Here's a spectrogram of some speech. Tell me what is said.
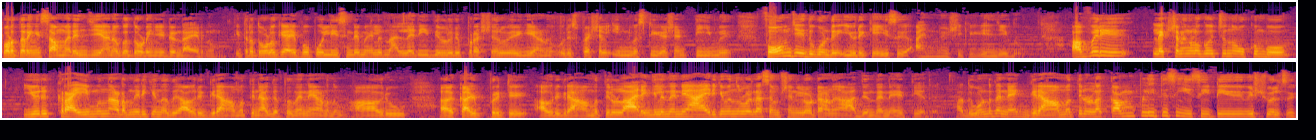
പുറത്തിറങ്ങി സമരം ചെയ്യാനൊക്കെ തുടങ്ങിയിട്ടുണ്ടായിരുന്നു. ഇത്രത്തോളമൊക്കെ ആയപ്പോൾ പോലീസിന്റെ മേൽ നല്ല രീതിയിലുള്ള ഒരു പ്രഷർ വരികയാണ്. ഒരു സ്പെഷ്യൽ ഇൻവെസ്റ്റിഗേഷൻ ടീം ഫോം ചെയ്തുകൊണ്ട് ഈ ഒരു കേസ് അന്വേഷിക്കുകയും ചെയ്തു. അവർ ലക്ഷണങ്ങളൊക്കെ വെച്ച് നോക്കുമ്പോൾ ഈ ഒരു ക്രൈം നടന്നിരിക്കുന്നത് ആ ഒരു ഗ്രാമത്തിനകത്ത് തന്നെയാണെന്നും ആ ഒരു കൾപ്രിറ്റ് ആ ഒരു ഗ്രാമത്തിലുള്ള ആരെങ്കിലും തന്നെ ആയിരിക്കും എന്നുള്ള ഒരു അസംഷനിലോട്ടാണ് ആദ്യം തന്നെ എത്തിയത്. അതുകൊണ്ട് തന്നെ ഗ്രാമത്തിലുള്ള complete C C T V visuals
